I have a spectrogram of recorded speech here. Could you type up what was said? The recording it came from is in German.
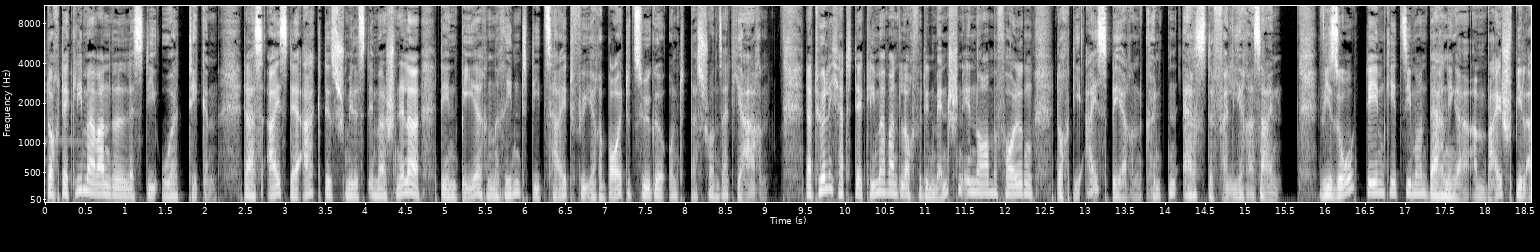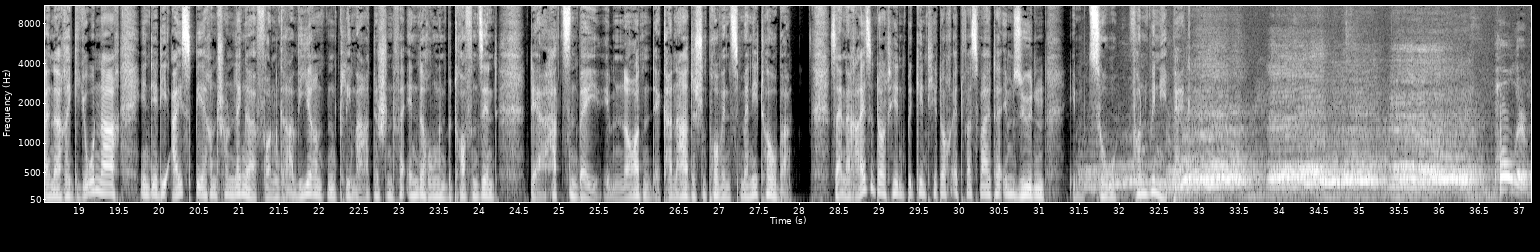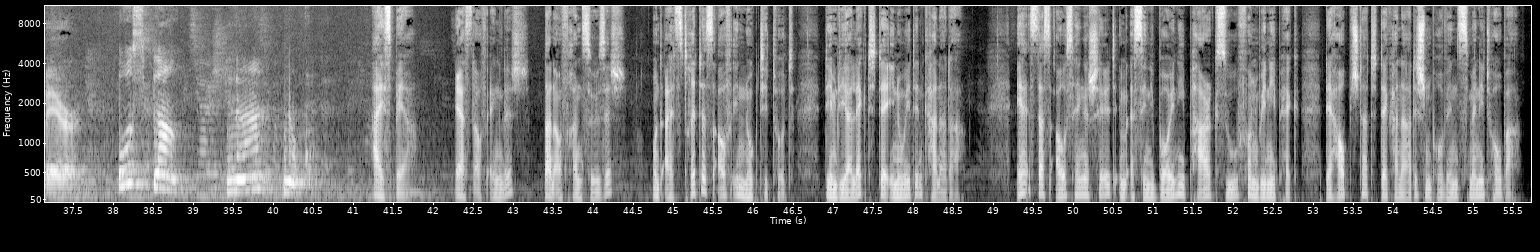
Doch der Klimawandel lässt die Uhr ticken. Das Eis der Arktis schmilzt immer schneller, den Bären rinnt die Zeit für ihre Beutezüge und das schon seit Jahren. Natürlich hat der Klimawandel auch für den Menschen enorme Folgen, doch die Eisbären könnten erste Verlierer sein. Wieso? Dem geht Simon Berninger am Beispiel einer Region nach, in der die Eisbären schon länger von gravierenden klimatischen Veränderungen betroffen sind, der Hudson Bay im Norden der kanadischen Provinz Manitoba. Seine Reise dorthin beginnt jedoch etwas weiter im Süden, im Zoo von Winnipeg. Polar Bear. Ours blanc. Na, no. Eisbär. Erst auf Englisch, dann auf Französisch und als drittes auf Inuktitut, dem Dialekt der Inuit in Kanada. Er ist das Aushängeschild im Assiniboine Park Zoo von Winnipeg, der Hauptstadt der kanadischen Provinz Manitoba.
